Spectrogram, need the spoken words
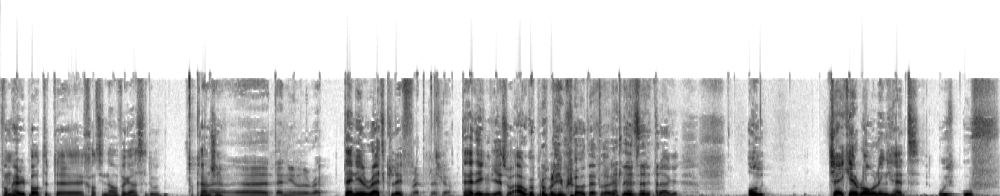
vom Harry Potter, der, ich habe seinen Namen vergessen, du, du kennst ihn. Äh, Daniel Rad Daniel Radcliffe. Radcliffe, ja. Der hat irgendwie so Augenproblem gehabt, der konnte die Linse nicht tragen. Und J.K. Rowling hat au- auf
